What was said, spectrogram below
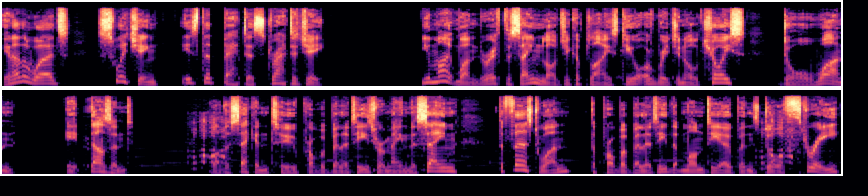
In other words, switching is the better strategy. You might wonder if the same logic applies to your original choice, door 1. It doesn't. While the second two probabilities remain the same, the first one, the probability that Monty opens door 3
